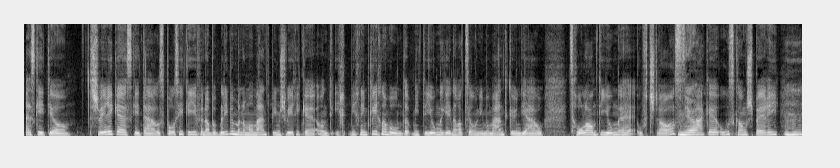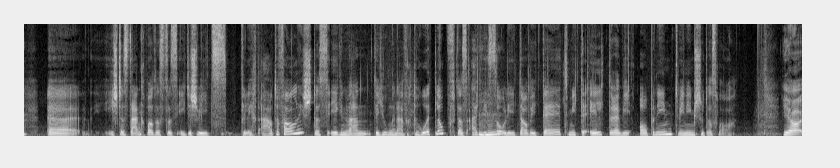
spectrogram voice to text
Es gibt ja das Schwierige, es gibt auch das Positive, aber bleiben wir einen Moment beim Schwierigen. Und ich, mich nimmt gleich noch Wunder, mit der jungen Generation. Im Moment gehen ja auch in Holland die Jungen auf die Straße ja. wegen Ausgangssperre. Mhm. Äh, ist das denkbar, dass das in der Schweiz vielleicht auch der Fall ist, dass irgendwann der Jungen einfach den Hut lupft, dass auch die mhm. Solidarität mit den Eltern wie abnimmt? Wie nimmst du das wahr? Ja,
